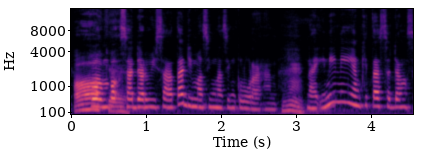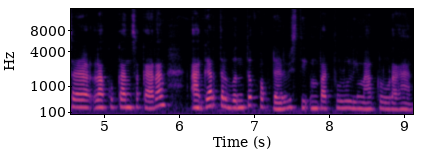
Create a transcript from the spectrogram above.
Oh, kelompok okay. sadar wisata di masing-masing kelurahan. Hmm. Nah, ini nih yang kita sedang se lakukan sekarang agar terbentuk Pokdarwis di 45 kelurahan.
